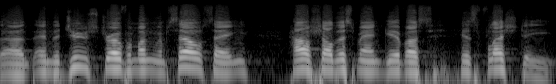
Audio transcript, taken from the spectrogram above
Uh, and the Jews strove among themselves, saying, How shall this man give us his flesh to eat?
